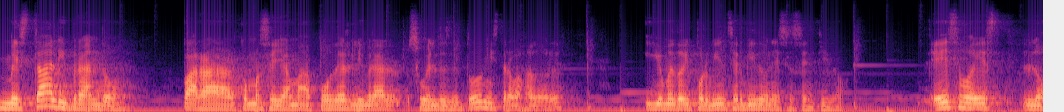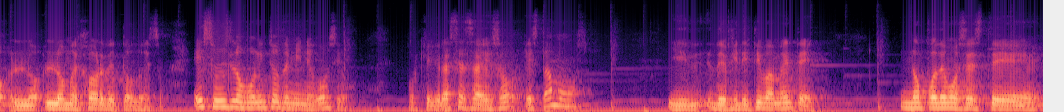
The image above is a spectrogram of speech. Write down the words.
me está librando para, ¿cómo se llama?, poder librar sueldos de todos mis trabajadores y yo me doy por bien servido en ese sentido. Eso es lo, lo- lo mejor de todo eso. Eso es lo bonito de mi negocio, porque gracias a eso estamos. Y definitivamente no podemos este,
